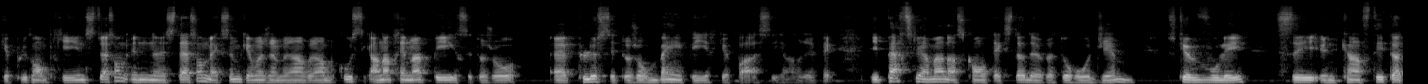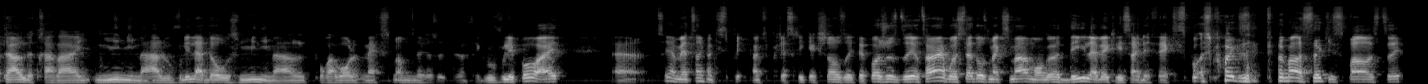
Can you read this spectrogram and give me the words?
que plus compliqué. Une situation, une citation de Maxime que moi j'aime vraiment, beaucoup, c'est qu'en entraînement, pire, c'est toujours euh, plus, c'est toujours bien pire que pas assez, en vrai. Fait. Puis particulièrement dans ce contexte-là de retour au gym, ce que vous voulez, c'est une quantité totale de travail minimale. Vous voulez la dose minimale pour avoir le maximum de résultats. Fait que vous ne voulez pas être euh, tu sais, un médecin, quand il, prescrit quelque chose, il ne fait pas juste dire Tiens, voici la dose maximale, mon gars, deal avec les side effects. Ce n'est pas, exactement ça qui se passe. Tu sais.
